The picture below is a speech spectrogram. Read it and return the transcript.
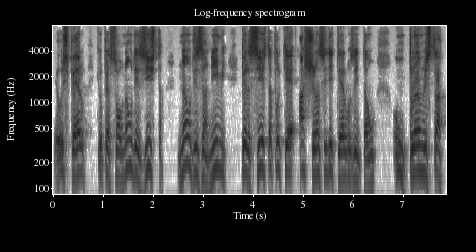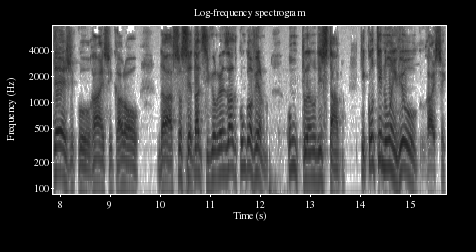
Eu espero que o pessoal não desista, não desanime, persista, porque a chance de termos, então, um plano estratégico, Raíssa e Carol, da sociedade civil organizada com o governo, um plano de Estado. Que continuem, viu, Heisen?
